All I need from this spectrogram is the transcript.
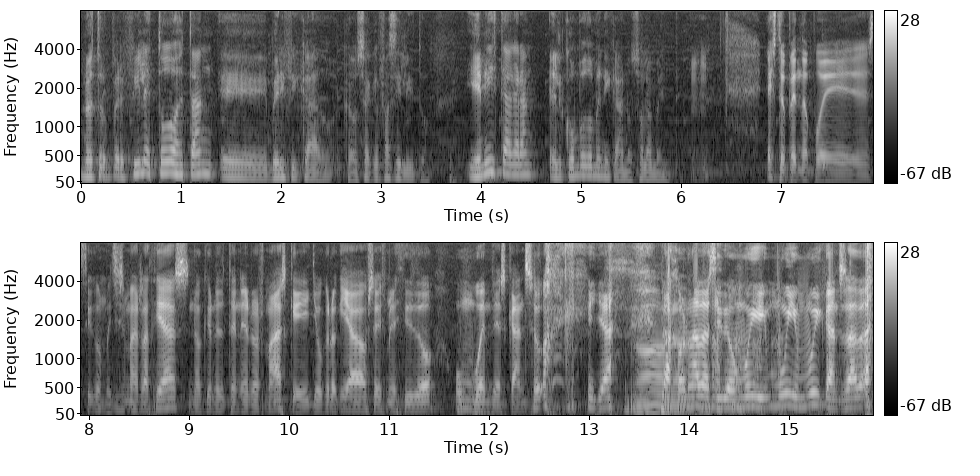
Nuestros perfiles todos están eh, verificados, o sea que facilito. Y en Instagram, el combo dominicano solamente. Estupendo, pues chicos, muchísimas gracias. No quiero deteneros más, que yo creo que ya os habéis merecido un buen descanso, que ya la jornada ha sido muy, muy, muy cansada.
